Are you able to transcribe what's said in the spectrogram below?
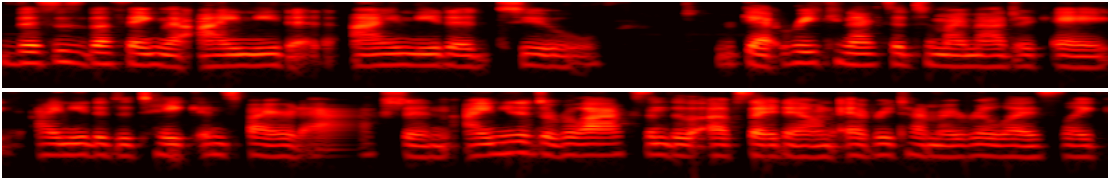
this is the thing that i needed. I needed to get reconnected to my magic egg. I needed to take inspired action. I needed to relax into the upside down every time i realized like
